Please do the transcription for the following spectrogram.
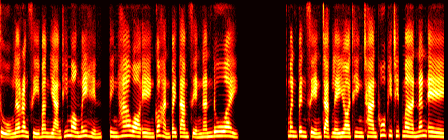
สูงและรังสีบางอย่างที่มองไม่เห็น ติงห้าวอเองก็หันไปตามเสียงนั้นด้วย มันเป็นเสียงจากเลยอทิงชานผู้พิชิตมานั่นเอง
